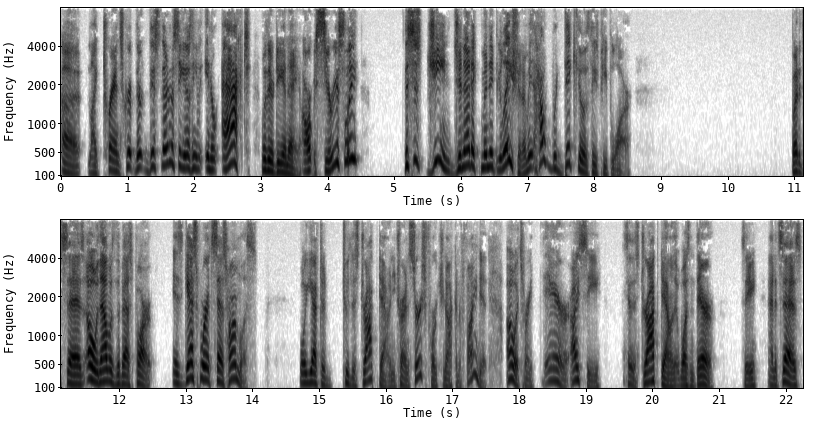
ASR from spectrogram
uh like transcript. They're this they're not saying it doesn't even interact with your DNA. Are seriously? This is gene genetic manipulation. I mean, how ridiculous these people are. But it says, oh, that was the best part. Is guess where it says harmless? Well, you have to do this drop down. You try and search for it, you're not going to find it. Oh, it's right there. I see. It's in this drop down that wasn't there. See? And it says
